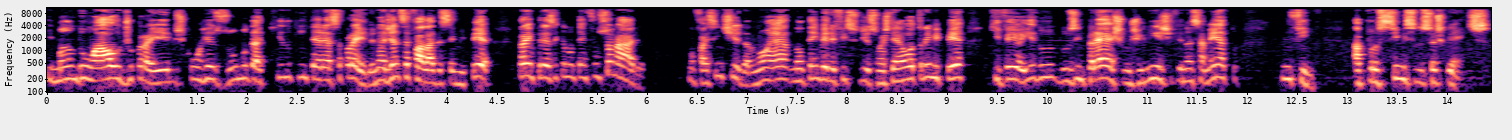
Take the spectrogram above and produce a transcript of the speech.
e manda um áudio para eles com um resumo daquilo que interessa para ele. Não adianta você falar desse MP para a empresa que não tem funcionário não faz sentido, ela não, é, não tem benefício disso. Mas tem a outra MP que veio aí do, dos empréstimos, de linhas de financiamento, enfim, aproxime-se dos seus clientes.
